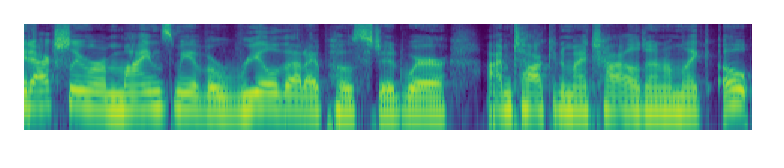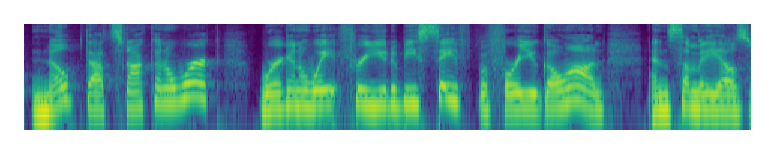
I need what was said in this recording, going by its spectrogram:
it actually reminds me of a reel that I posted where I'm talking to my child and I'm like, oh, nope, that's not going to work. We're going to wait for you to be safe before you go on. And somebody else,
